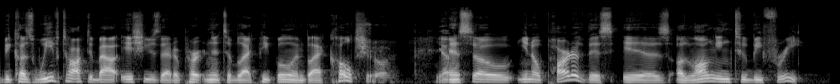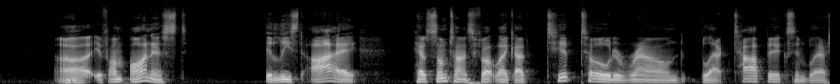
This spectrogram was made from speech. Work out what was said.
because we've talked about issues that are pertinent to Black people and Black culture. Sure. Yep. And so, you know, part of this is a longing to be free. Uh, mm. If I'm honest, at least I have sometimes felt like I've tiptoed around Black topics and Black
